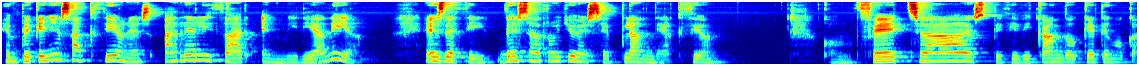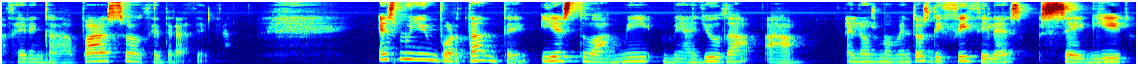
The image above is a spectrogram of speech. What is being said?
en pequeñas acciones a realizar en mi día a día, es decir, desarrollo ese plan de acción, con fecha, especificando qué tengo que hacer en cada paso, etcétera, etcétera. Es muy importante y esto a mí me ayuda a en los momentos difíciles seguir,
